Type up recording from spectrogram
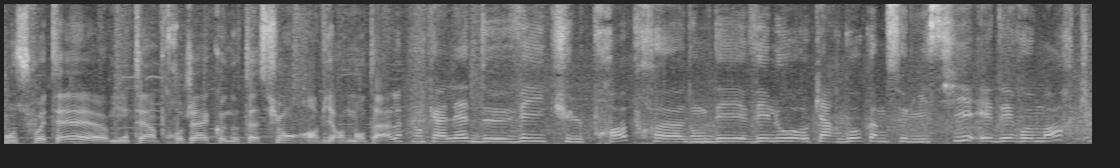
On souhaitait euh, monter un projet à connotation environnementale. Donc à l'aide de véhicules propres, euh, donc des vélos au cargo comme celui-ci et des remorques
